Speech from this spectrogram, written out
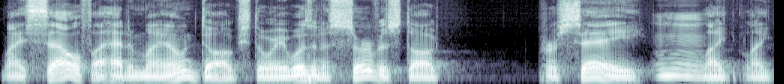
myself, I had my own dog story. It wasn't a service dog per se, like like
